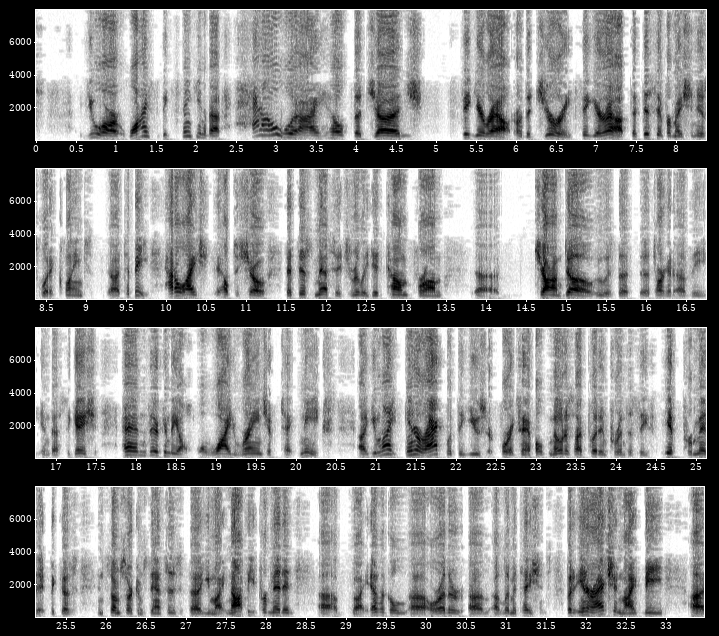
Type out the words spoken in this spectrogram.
you are wise to be thinking about how would I help the judge figure out or the jury figure out that this information is what it claims uh, to be? How do I help to show that this message really did come from uh, John Doe, who is the, the, target of the investigation? And there can be a, a wide range of techniques. Uh, you might interact with the user. For example, notice I put in parentheses, if permitted, because in some circumstances uh, you might not be permitted uh, by ethical uh, or other uh, limitations. But interaction might be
